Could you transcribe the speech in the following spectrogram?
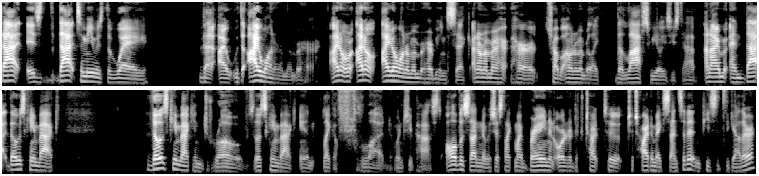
that is that to me was the way that I that I want to remember her. I don't I don't I don't want to remember her being sick. I don't remember her, her trouble. I want to remember like the laughs we always used to have. And I'm and that those came back those came back in droves. Those came back in like a flood when she passed. All of a sudden it was just like my brain in order to try to to try to make sense of it and piece it together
